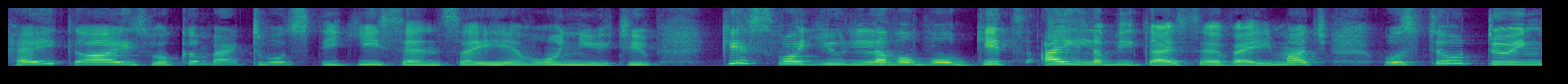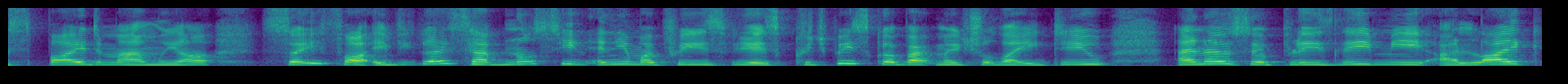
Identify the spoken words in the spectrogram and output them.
Hey guys, welcome back to What's Sneaky Sensei here on YouTube. Guess what you lovable kids? I love you guys so very much. We're still doing Spider-Man we are. So far, if you guys have not seen any of my previous videos, could you please go back make sure that you do. And also please leave me a like,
